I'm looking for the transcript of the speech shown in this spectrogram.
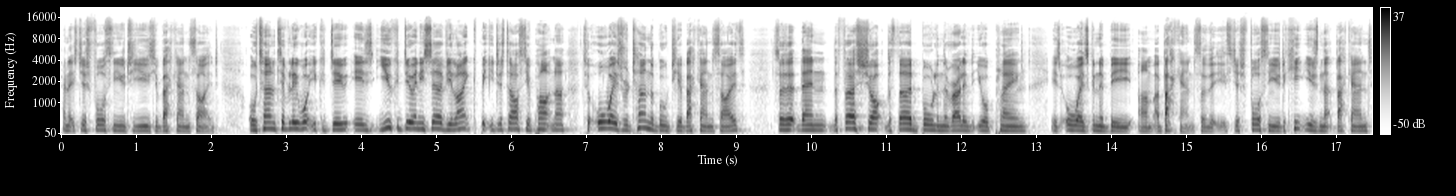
and it's just forcing you to use your backhand side. Alternatively, what you could do is you could do any serve you like, but you just ask your partner to always return the ball to your backhand side so that then the first shot, the third ball in the rally that you're playing is always going to be um, a backhand, so that it's just forcing you to keep using that backhand.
